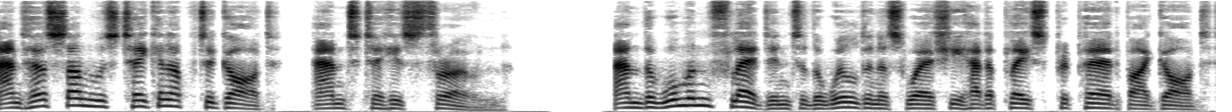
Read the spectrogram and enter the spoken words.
And her son was taken up to God, and to his throne. And the woman fled into the wilderness where she had a place prepared by God,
